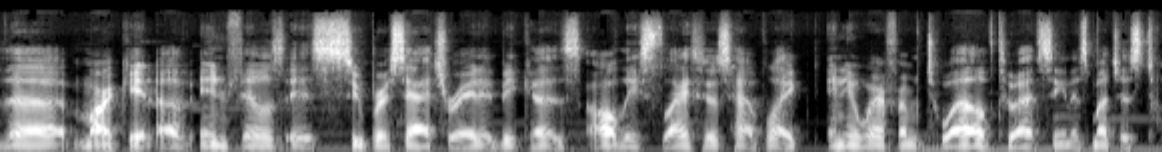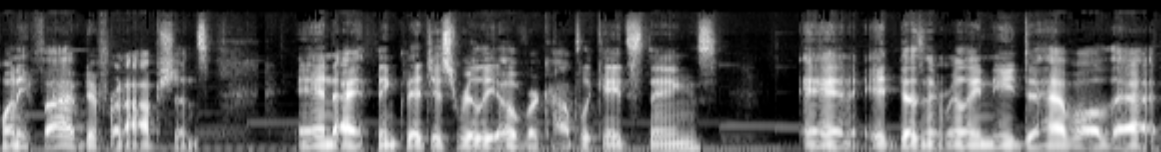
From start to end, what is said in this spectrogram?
the market of infills is super saturated because all these slicers have like anywhere from 12 to I've seen as much as 25 different options. And I think that just really overcomplicates things and it doesn't really need to have all that.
